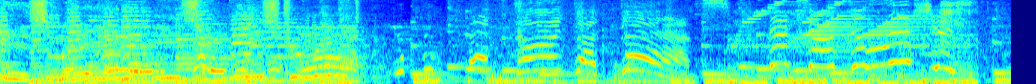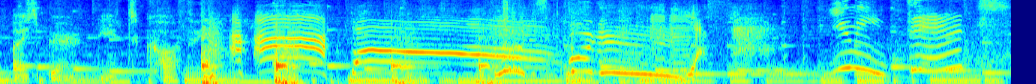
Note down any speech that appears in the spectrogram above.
Is mayonnaise an instrument? It's time to dance! That sounds delicious. Ice Bear needs coffee. Let's boogie! Yes! You mean dance?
